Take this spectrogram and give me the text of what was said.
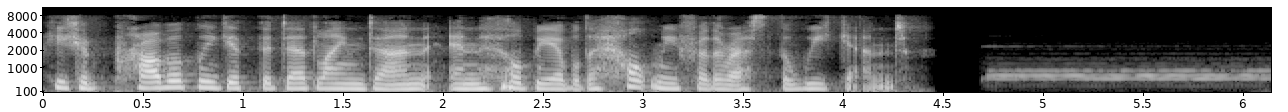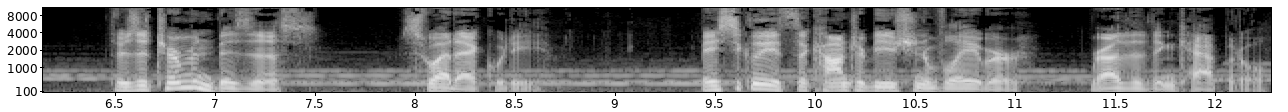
he could probably get the deadline done and he'll be able to help me for the rest of the weekend. There's a term in business sweat equity. Basically, it's the contribution of labor rather than capital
